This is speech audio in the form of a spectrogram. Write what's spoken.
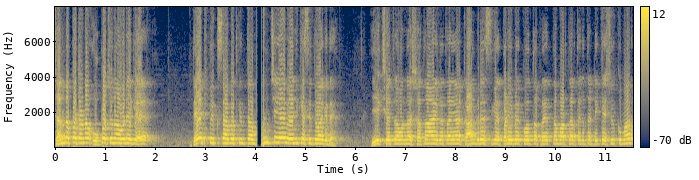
ಚನ್ನಪಟ್ಟಣ ಉಪಚುನಾವಣೆಗೆ ಡೇಟ್ ಫಿಕ್ಸ್ ಆಗೋದಕ್ಕಿಂತ ಮುಂಚೆಯೇ ವೇದಿಕೆ ಸಿದ್ಧವಾಗಿದೆ. ಈ ಕ್ಷೇತ್ರವನ್ನ ಶತಾಯಗತಾಯ ಕಾಂಗ್ರೆಸ್ಗೆ ಪಡೆಯಬೇಕು ಅಂತ ಪ್ರಯತ್ನ ಮಾಡ್ತಾ ಇರ್ತಕ್ಕಂಥ ಡಿ ಕೆ ಶಿವಕುಮಾರ್,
